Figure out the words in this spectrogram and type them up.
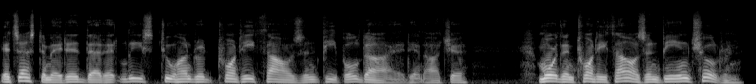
It's estimated that at least 220,000 people died in Aceh, more than 20,000 being children.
